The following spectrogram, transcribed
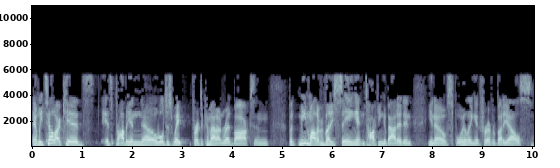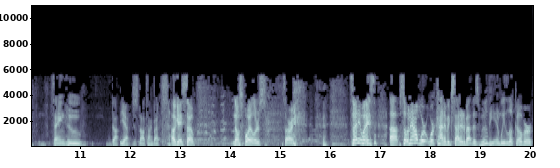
and we tell our kids, it's probably a no, we'll just wait for it to come out on Redbox and, but meanwhile everybody's seeing it and talking about it and, you know, spoiling it for everybody else, saying who, yeah, just not talking about it. Okay, so, no spoilers. Sorry. So anyways, uh, so now we're, we're kind of excited about this movie and we look over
